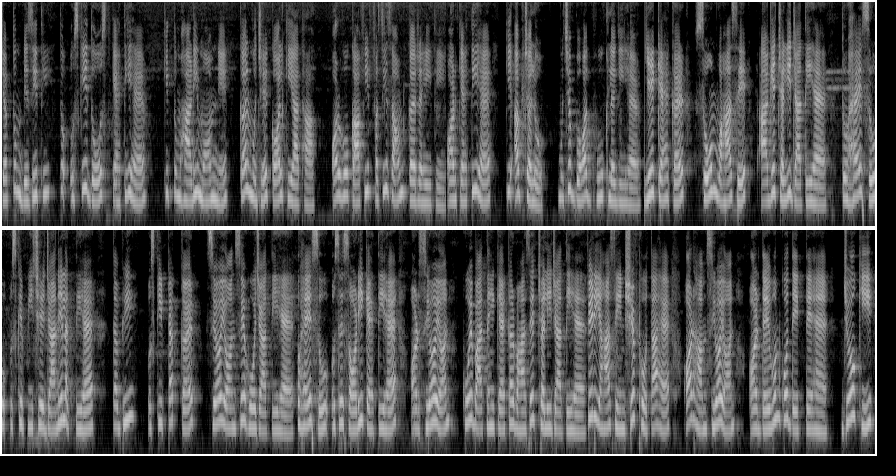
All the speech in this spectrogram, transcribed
जब तुम बिज़ी थी तो उसकी दोस्त कहती है कि तुम्हारी मॉम ने कल मुझे कॉल किया था और वो काफ़ी फंसी साउंड कर रही थी और कहती है कि अब चलो, मुझे बहुत भूख लगी है। ये कहकर सोम वहाँ से आगे चली जाती है। तो है सो उसके पीछे जाने लगती है, तभी उसकी टक्कर स्योयन से हो जाती है। तो है सो उसे सॉरी कहती है और स्योयन बात नहीं कहकर वहाँ से चली जाती है। फिर यहाँ सीन शिफ्ट होता है और हम सियोयन और देवुन को देखते हैं, जो कि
